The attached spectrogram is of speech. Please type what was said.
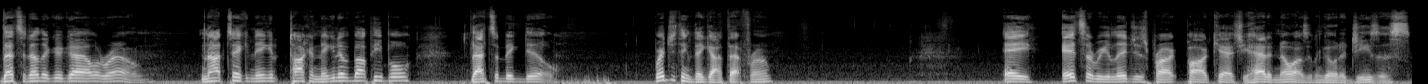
that's another good guy all around not taking neg- talking negative about people, that's a big deal. Where'd you think they got that from? Hey, it's a religious pro- podcast. You had to know I was going to go to Jesus.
